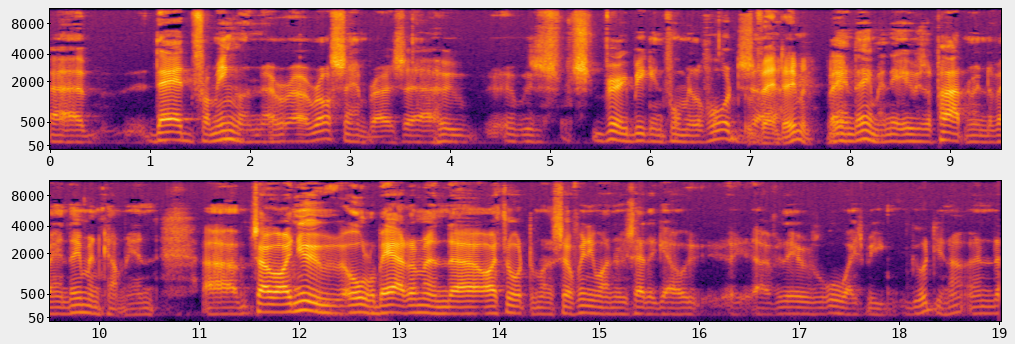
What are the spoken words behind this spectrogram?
uh, dad from England, uh, uh, Ross Ambrose, uh, who was very big in Formula Fords. Uh, Van Diemen. Van yeah. Diemen. He was a partner in the Van Diemen company. And um, so I knew all about him, and uh, I thought to myself, anyone who's had a go uh, over there will always be good, you know. And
